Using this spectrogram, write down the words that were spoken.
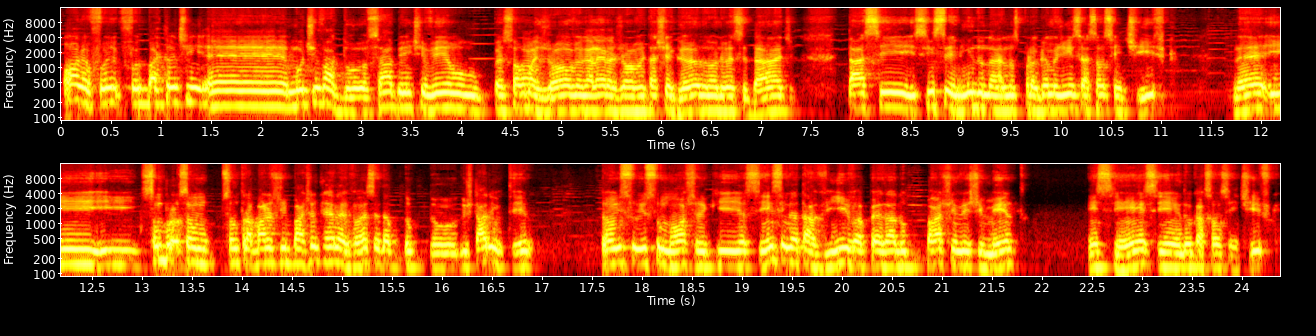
Olha, foi, foi bastante é, motivador, sabe? A gente vê o pessoal mais jovem, a galera jovem está chegando na universidade, está se, se inserindo na, nos programas de iniciação científica, né? E, e, são, são, são trabalhos de bastante relevância do, do, do Estado inteiro. Então, isso, isso mostra que a ciência ainda está viva, apesar do baixo investimento em ciência e em educação científica.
